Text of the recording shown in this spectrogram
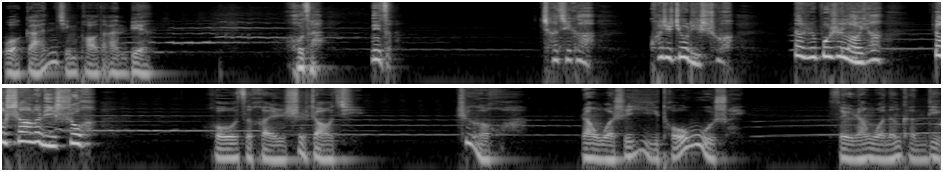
我赶紧跑到岸边。猴子，你怎？长青哥。快去救李叔！那人不是老杨，要杀了李叔。猴子很是着急，这话让我是一头雾水。虽然我能肯定，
